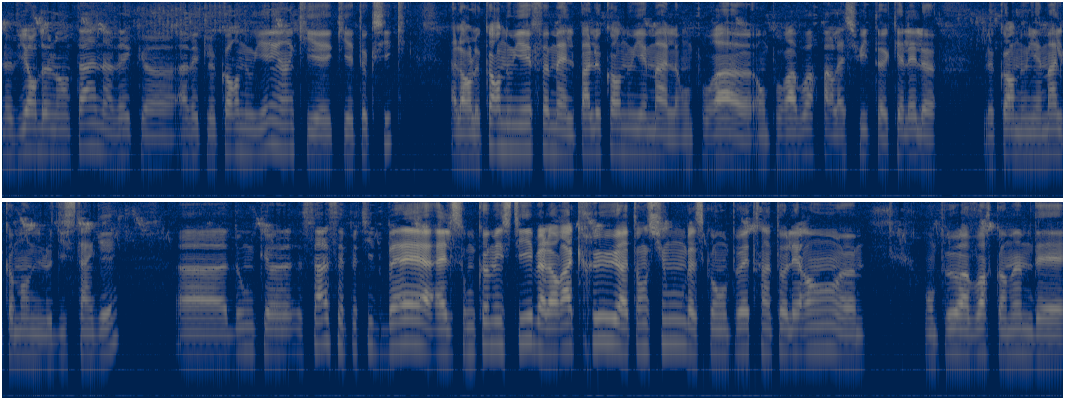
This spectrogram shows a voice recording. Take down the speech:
le vior de lantane avec, euh, avec le cornouiller hein, qui, est, qui est toxique. Alors le cornouiller femelle, pas le cornouiller mâle. On pourra, euh, on pourra voir par la suite quel est le, le cornouiller mâle, comment le distinguer. Euh, donc ça, ces petites baies, elles sont comestibles. Alors accrues, attention, parce qu'on peut être intolérant. on peut avoir quand même des,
